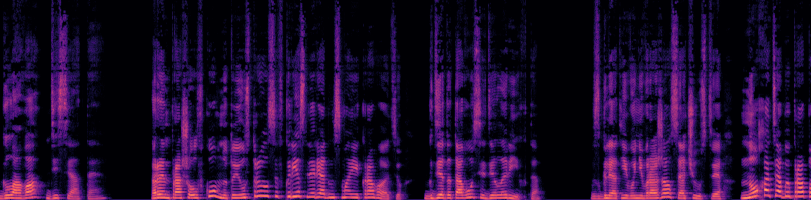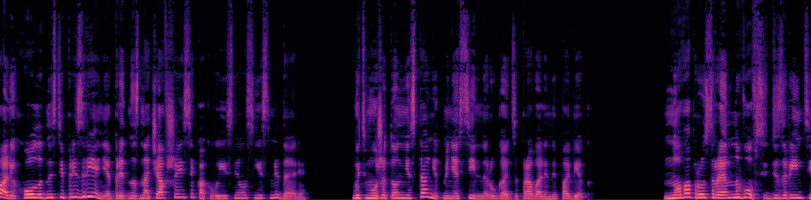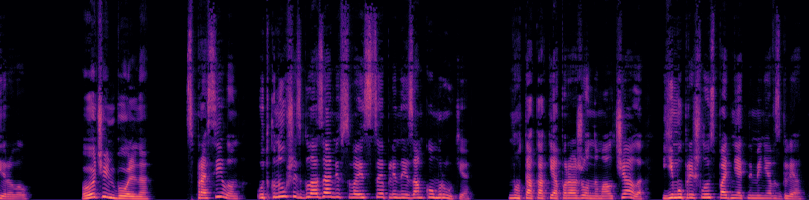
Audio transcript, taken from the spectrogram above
Глава десятая. Рен прошел в комнату и устроился в кресле рядом с моей кроватью, где до того сидела Рихта. Взгляд его не выражал сочувствия, но хотя бы пропали холодность и презрение, предназначавшиеся, как выяснилось, Есмидаре. Быть может, он не станет меня сильно ругать за проваленный побег. Но вопрос Ренна вовсе дезориентировал. «Очень больно?» — спросил он, уткнувшись глазами в свои сцепленные замком руки. Но так как я пораженно молчала, ему пришлось поднять на меня взгляд.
